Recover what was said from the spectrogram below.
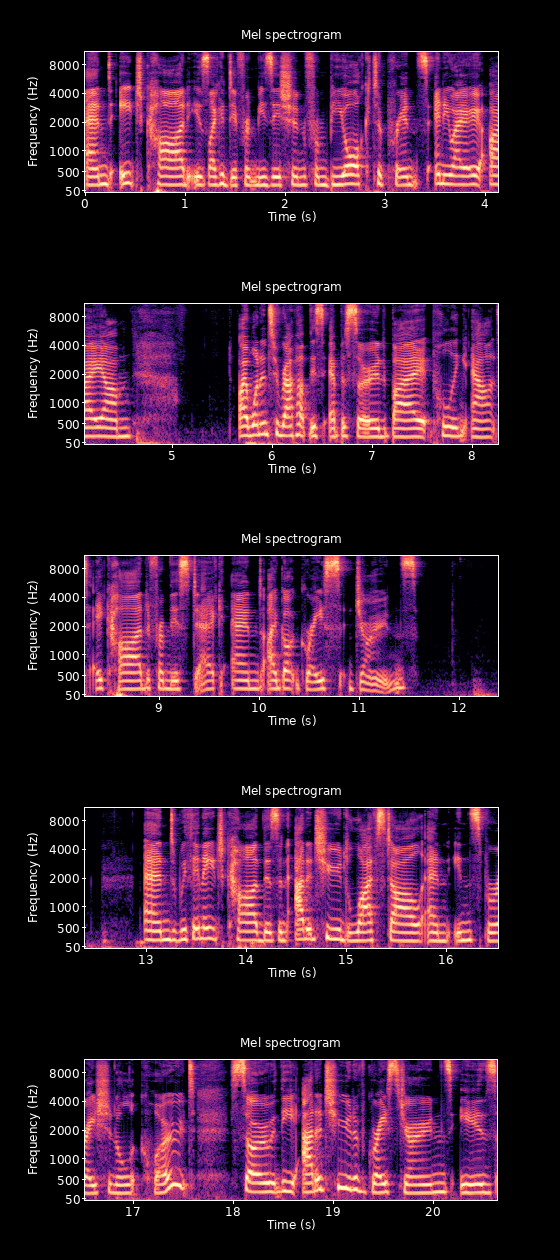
and each card is like a different musician from Bjork to Prince. Anyway, I um I wanted to wrap up this episode by pulling out a card from this deck, and I got Grace Jones. And within each card, there's an attitude, lifestyle, and inspirational quote. So, the attitude of Grace Jones is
